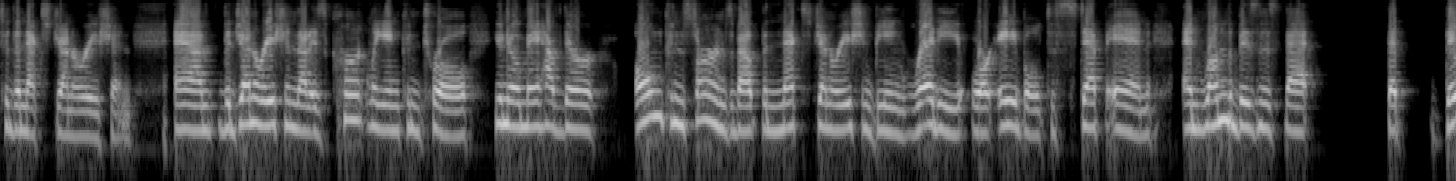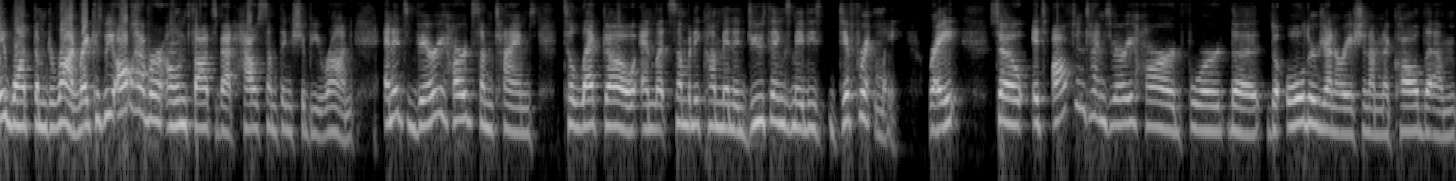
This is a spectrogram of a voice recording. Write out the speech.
to the next generation, and the generation that is currently in control, you know, may have their own concerns about the next generation being ready or able to step in and run the business that that they want them to run right? Because we all have our own thoughts about how something should be run. And it's very hard sometimes to let go and let somebody come in and do things maybe differently right so it's oftentimes very hard for the the older generation, I'm going to call them,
